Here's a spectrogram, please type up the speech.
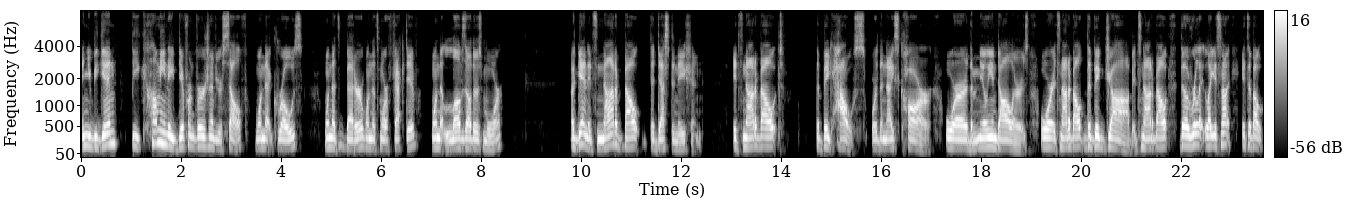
and you begin becoming a different version of yourself, one that grows, one that's better, one that's more effective, one that loves others more. Again, it's not about the destination. It's not about the big house or the nice car or the million dollars or it's not about the big job. It's not about the like it's not it's about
